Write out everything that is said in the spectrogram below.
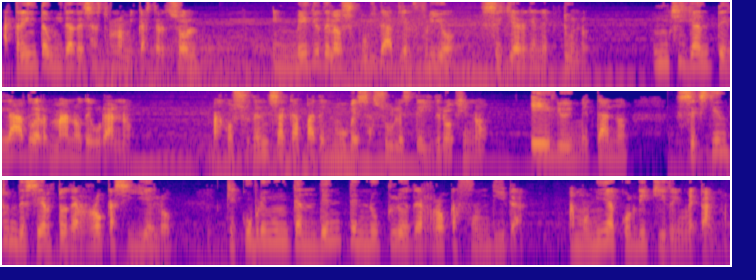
A 30 unidades astronómicas del Sol, en medio de la oscuridad y el frío, se yergue Neptuno, un gigante helado hermano de Urano. Bajo su densa capa de nubes azules de hidrógeno, helio y metano, se extiende un desierto de rocas y hielo que cubren un candente núcleo de roca fundida, amoníaco líquido y metano.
